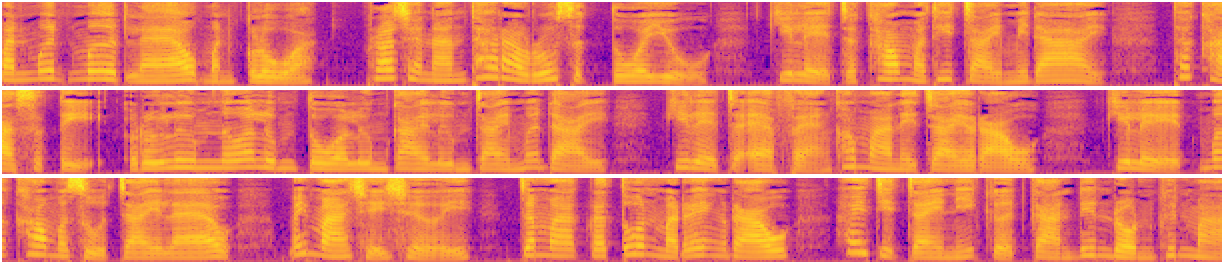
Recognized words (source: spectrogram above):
มันมืดมืดแล้วมันกลัว เพราะฉะนั้นถ้าเรารู้สึกตัวอยู่ กิเลสจะเข้ามาที่ใจไม่ได้ ถ้าขาดสติหรือลืมเนื้อลืมตัวลืมกายลืมใจเมื่อใด กิเลสจะแอบแฝงเข้ามาในใจเรา กิเลสเมื่อเข้ามาสู่ใจแล้ว ไม่มาเฉยๆจะมากระตุ้นมาเร่งเราให้จิตใจนี้เกิดการดิ้นรนขึ้นมา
